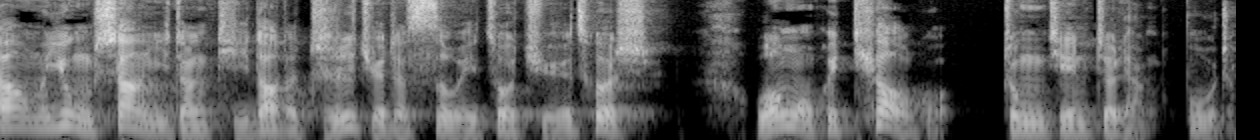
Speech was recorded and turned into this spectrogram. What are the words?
当我们用上一章提到的直觉的思维做决策时，往往会跳过中间这两个步骤，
